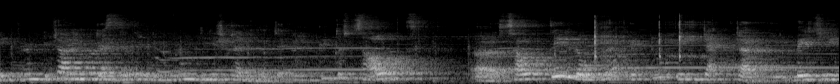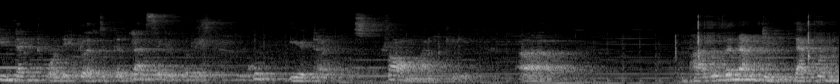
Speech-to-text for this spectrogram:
ডিফারেন্ট ডিফারেন্ট জায়গাতে ডিফারেন্ট জিনিসটা হয়েছে কিন্তু সাউথ সাউথের লোকরা একটু ইন্ট্যাক্ট আর কি বেশি ইন্ট্যাক্ট করে ক্লাসিক্যাল ক্লাসিক্যাল করে খুব ইয়েটা স্ট্রং আর কি আহ, ভারতনাট্যম দেখো না।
